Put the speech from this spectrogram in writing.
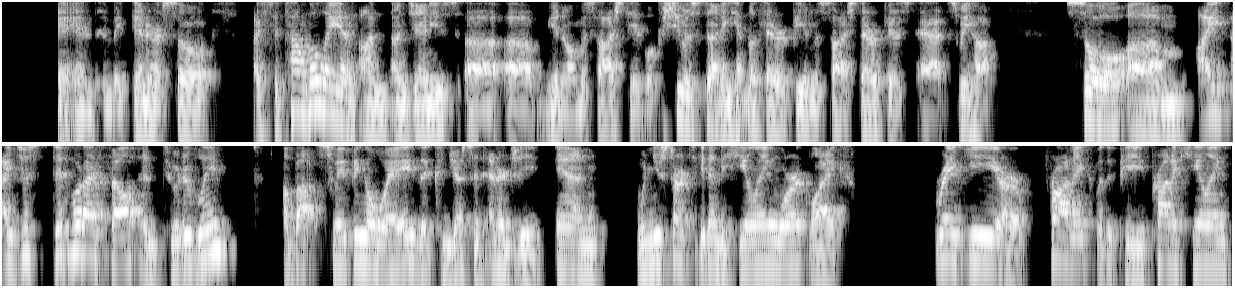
and, and make dinner. So I said, Tom, go lay in on on Jenny's, uh, uh, you know, massage table because she was studying hypnotherapy and massage therapist at SWIHA. So um, I I just did what I felt intuitively about sweeping away the congested energy. And when you start to get into healing work like Reiki or pranic with a P, pranic healing,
